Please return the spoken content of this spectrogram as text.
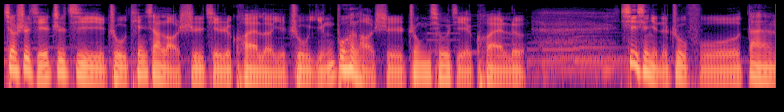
教师节之际，祝天下老师节日快乐，也祝迎波老师中秋节快乐。谢谢你的祝福，但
